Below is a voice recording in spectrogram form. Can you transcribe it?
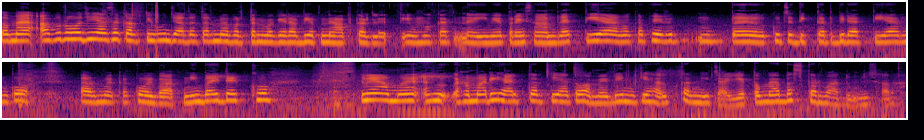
तो मैं अब रोज़ ही ऐसे करती हूँ, ज़्यादातर मैं बर्तन वगैरह भी अपने आप कर लेती हूँ। मगर नहीं, मैं परेशान रहती है मगर फिर कुछ दिक्कत भी रहती है उनको, और मैं कोई बात नहीं भाई, देखो। वे हमें, हमारी हेल्प करती है तो हमें भी इनकी हेल्प करनी चाहिए। तो मैं बस करवा दूँगी सारा।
